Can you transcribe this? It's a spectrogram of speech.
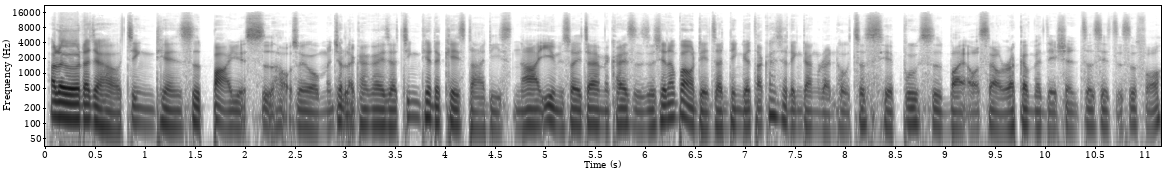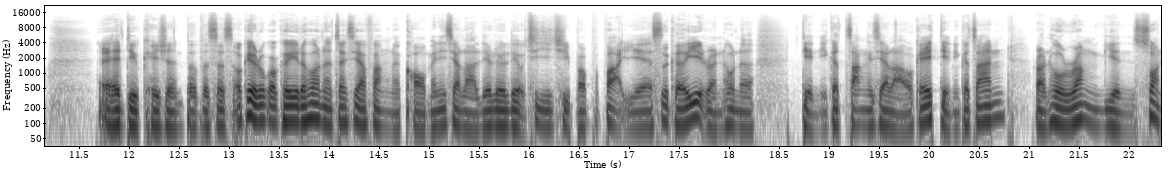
Hello，大家好，今天是八月四号，所以我们就来看看一下今天的 case studies。那 im，所以在还没开始之前呢，帮我点赞、订阅、打开小铃铛，然后这些不是 buy or sell recommendation，这些只是 for education purposes。OK，如果可以的话呢，在下方呢 comment 一下啦，六六六七七七八八八也是可以。然后呢，点一个赞一下啦，OK，点一个赞，然后让演算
